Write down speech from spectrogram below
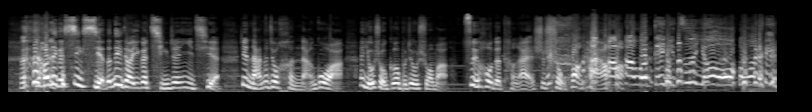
然后那个信写的那叫一个情真意切，这男的就很难过啊。那有首歌不就说嘛，最后的疼爱是手放开啊。我给你自由，我给，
